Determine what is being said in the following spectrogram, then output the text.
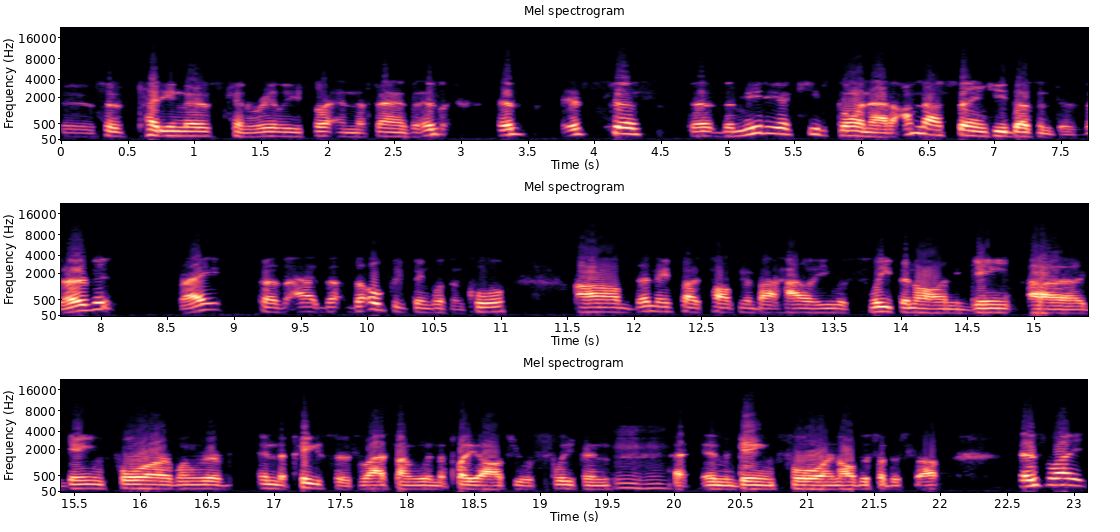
is his pettiness can really threaten the fans. It's it's it's just the the media keeps going at it. I'm not saying he doesn't deserve it, right? Because the the Oakley thing wasn't cool. Um, then they start talking about how he was sleeping on game uh game four when we were in the Pacers last time we were in the playoffs. He was sleeping Mm-hmm. in game four and all this other stuff. It's like,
